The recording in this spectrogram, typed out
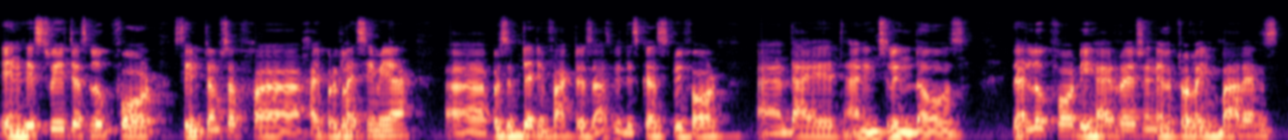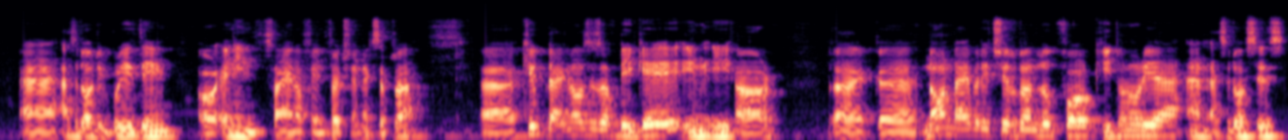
In history just look for symptoms of uh, hyperglycemia uh, precipitating factors as we discussed before and diet and insulin dose. Then look for dehydration electrolyte imbalance uh, acidotic breathing or any sign of infection etc uh, quick diagnosis of DKA in ER like uh, non-diabetic children look for ketonuria and acidosis.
